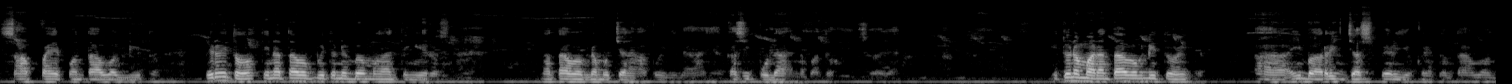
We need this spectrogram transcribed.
Sapphire po ang tawag dito. Pero ito, tinatawag po ito ng ibang mga antingiros na natawag na mutya ng apoy nila. Ayan, kasi pula na ba to? So, ayan. Ito naman, ang tawag dito, ah iba, red jasper yung ganitong tawag.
